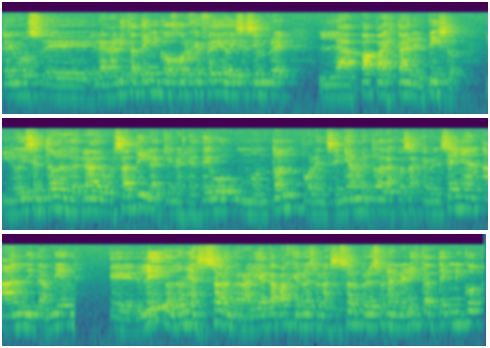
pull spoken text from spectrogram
Tenemos, eh, el analista técnico Jorge Fedio dice siempre, la papa está en el piso y lo dicen todos de clave bursátil, a quienes les debo un montón por enseñarme todas las cosas que me enseñan, a Andy también. Eh, de mi asesor, en realidad capaz que no es un asesor, pero es un analista técnico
